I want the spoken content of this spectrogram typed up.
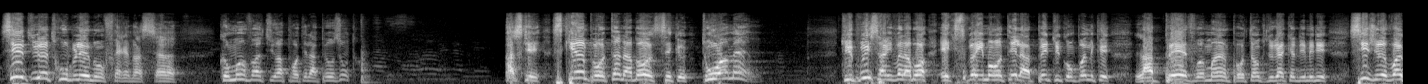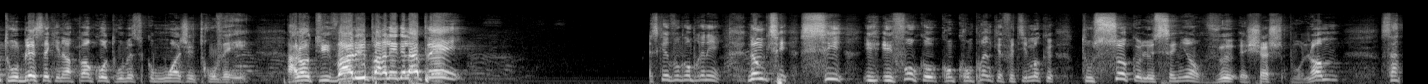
Si tu es troublé, mon frère et ma soeur, comment vas-tu apporter la paix aux autres? Parce que ce qui est important d'abord, c'est que toi-même, tu puisses arriver d'abord à expérimenter la paix, tu comprends que la paix est vraiment importante. Tu regardes me dit, si je le vois troubler, c'est qu'il n'a pas encore trouvé ce que moi j'ai trouvé. Alors tu vas lui parler de la paix. Est-ce que vous comprenez? Donc, si, il faut qu'on comprenne qu'effectivement, que tout ce que le Seigneur veut et cherche pour l'homme, ça n'a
